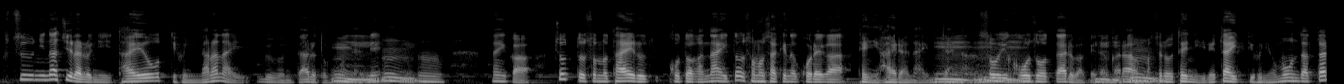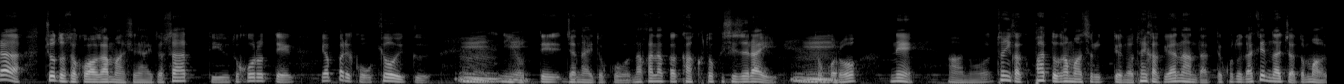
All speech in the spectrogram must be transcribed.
普通にナチュラルに耐えようっていうふうにならない部分ってあると思うんだよね。ううん。ん何かちょっとその耐えることがないとその先のこれが手に入らないみたいな、うんそういう構造ってあるわけだから、うんまあ、それを手に入れたいっていうふうに思うんだったらちょっとそこは我慢しないとさっていうところってやっぱりこう教育うんによってじゃないとこうなかなか獲得しづらいうん。ところ、ねあのとにかくパッと我慢するっていうのはとにかく嫌なんだってことだけになっちゃうとまあ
